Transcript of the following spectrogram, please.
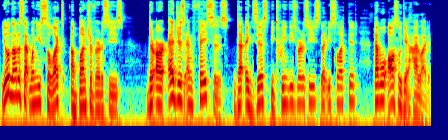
You'll notice that when you select a bunch of vertices, there are edges and faces that exist between these vertices that you selected that will also get highlighted.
